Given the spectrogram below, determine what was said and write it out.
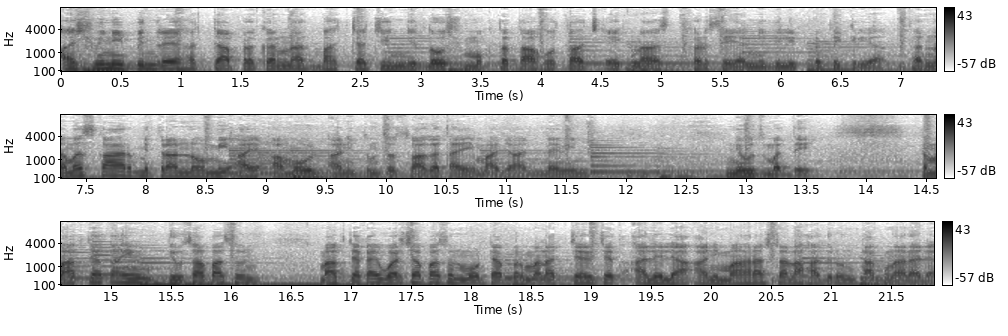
अश्विनी बिंद्रे हत्या प्रकरणात भाच्याची निर्दोष मुक्तता होताच एकनाथ खडसे यांनी दिली प्रतिक्रिया. तर नमस्कार मित्रांनो मी आहे अमोल आणि तुमचं स्वागत आहे माझ्या नवीन न्यूजमध्ये. तर मागच्या काही दिवसापासून मागच्या काही वर्षापासून मोठ्या प्रमाणात चर्चेत आलेल्या आणि महाराष्ट्राला हादरून टाकणाऱ्या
